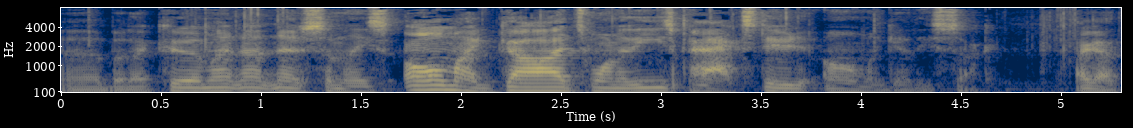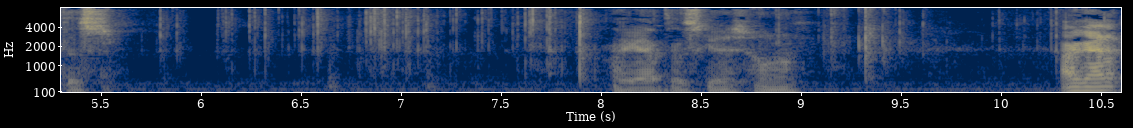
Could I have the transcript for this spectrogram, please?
Uh, but I could, I might not know some of these. Oh my god, it's one of these packs, dude. Oh my god, these suck. I got this. I got this, guys. Hold on. I got it.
